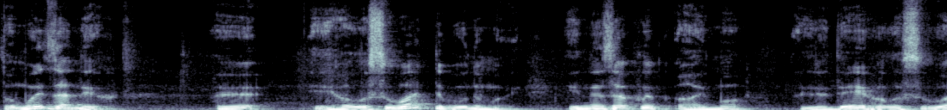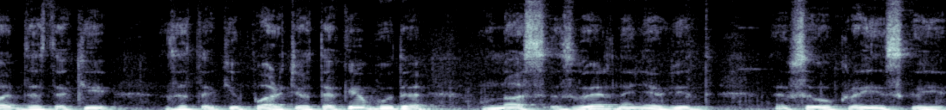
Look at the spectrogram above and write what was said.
То ми за них е, і голосувати не будемо, і не закликаємо людей голосувати за такі, за такі партії. Отаке буде у нас звернення від Всеукраїнської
